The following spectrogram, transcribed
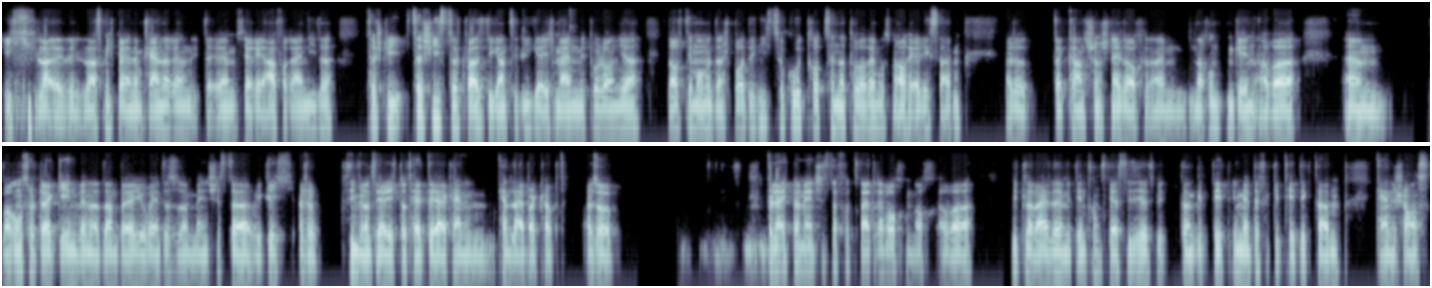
ich la lasse mich bei einem kleineren ähm, Serie A-Verein nieder, zerschießt dort quasi die ganze Liga. Ich meine, mit Bologna läuft ja momentan sportlich nicht so gut, trotz seiner Tore, muss man auch ehrlich sagen. Also da kann es schon schnell auch ähm, nach unten gehen, aber ähm, warum sollte er gehen, wenn er dann bei Juventus oder Manchester wirklich, also sind wir uns ehrlich, dort hätte er keinen kein Leiber gehabt. Also vielleicht bei Manchester vor zwei, drei Wochen noch, aber mittlerweile mit den Transfers, die sie jetzt dann im Endeffekt getätigt haben, keine Chance.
